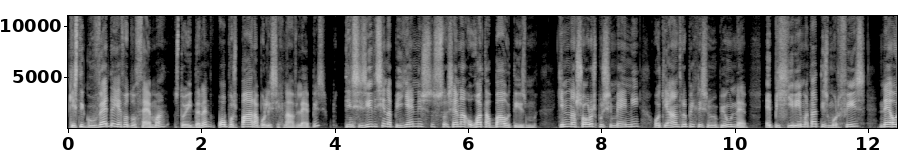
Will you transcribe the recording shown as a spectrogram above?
Και στην κουβέντα για αυτό το θέμα στο ίντερνετ, όπως πάρα πολύ συχνά βλέπεις, την συζήτηση να πηγαίνει σε ένα whataboutism. Και είναι ένας όρος που σημαίνει ότι οι άνθρωποι χρησιμοποιούν ναι, επιχειρήματα της μορφής ναι, OK,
